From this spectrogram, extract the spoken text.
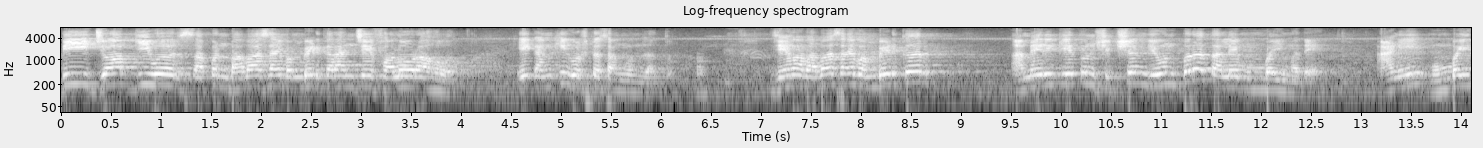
बी जॉब गिवर्स आपण बाबासाहेब आंबेडकरांचे फॉलोअर आहोत. एक आणखी गोष्ट सांगून जातो. जेव्हा बाबासाहेब आंबेडकर अमेरिकेतून शिक्षण घेऊन परत आले मुंबईमध्ये आणि मुंबईत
